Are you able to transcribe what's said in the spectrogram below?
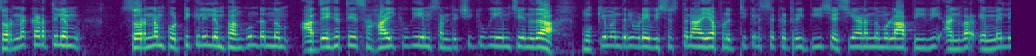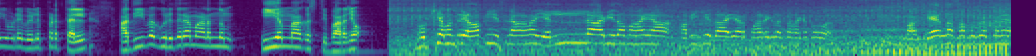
സ്വർണക്കടത്തിലും സ്വർണം പൊട്ടിക്കലിലും പങ്കുണ്ടെന്നും അദ്ദേഹത്തെ സഹായിക്കുകയും സംരക്ഷിക്കുകയും ചെയ്യുന്നത് മുഖ്യമന്ത്രിയുടെ വിശ്വസ്തനായ പൊളിറ്റിക്കൽ സെക്രട്ടറി പി ശശിയാണെന്നുമുള്ള P V Anvar M L എയുടെ വെളിപ്പെടുത്തൽ അതീവ ഗുരുതരമാണെന്നും ഇ എം അഗസ്തി പറഞ്ഞു. മുഖ്യമന്ത്രി ഓഫീസിലാണ് എല്ലാവിധമായ അവിഹിത ഏർപ്പാടുകളും നടക്കുന്നത്. കേരള സമൂഹത്തിന്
